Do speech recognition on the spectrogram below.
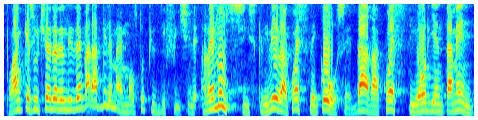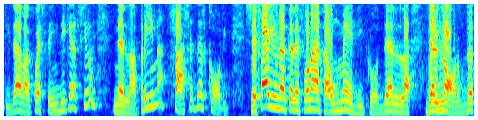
può anche succedere l'irreparabile, ma è molto più difficile. Remuzzi scriveva queste cose, dava questi orientamenti, dava queste indicazioni nella prima fase del Covid. Se fai una telefonata a un medico del, del nord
